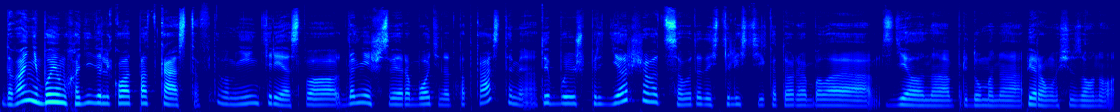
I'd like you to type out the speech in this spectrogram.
Давай не будем уходить далеко от подкастов. Этого мне интересно. В дальнейшей своей работе над подкастами ты будешь придерживаться вот этой стилистики, которая была сделана, придумана первому сезону,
